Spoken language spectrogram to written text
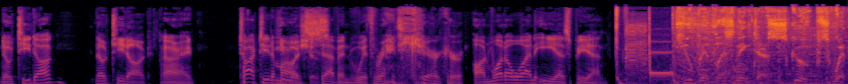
no T Dog. No T Dog. All right. Talk to you tomorrow at 7 with Randy Karraker on 101 ESPN. You've been listening to Scoops with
